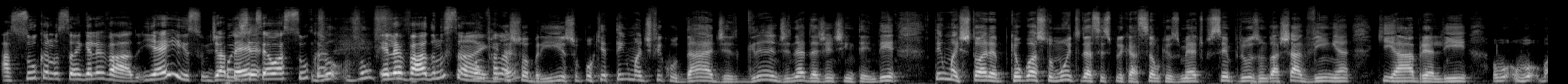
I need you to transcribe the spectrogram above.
açúcar no sangue elevado. E é isso. O diabetes é. é. o açúcar vamos, elevado no sangue. Vamos falar né? sobre isso, porque tem uma dificuldade grande né, da gente entender. Tem uma história que eu gosto muito dessa explicação que os médicos sempre usam da chavinha que abre ali o, o,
